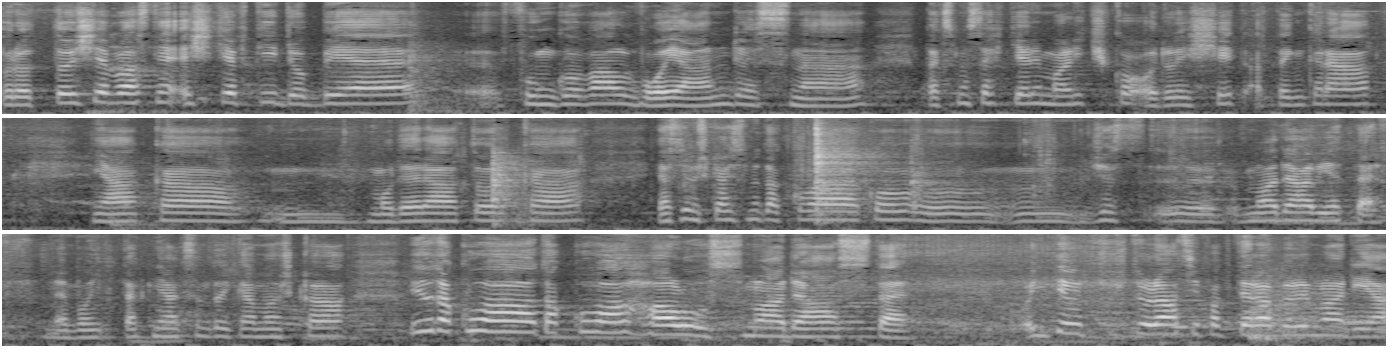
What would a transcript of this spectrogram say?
protože vlastně ještě v té době fungoval Vojan Desna, tak jsme se chtěli maličko odlišit a tenkrát nějaká mm, moderátorka, já jsem říkala, že jsme taková jako, mm, že eh, mladá větev, nebo tak nějak jsem to říkala, říkala, jo taková, taková halus mladá jste. Oni ty študáci fakt teda byli mladí a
